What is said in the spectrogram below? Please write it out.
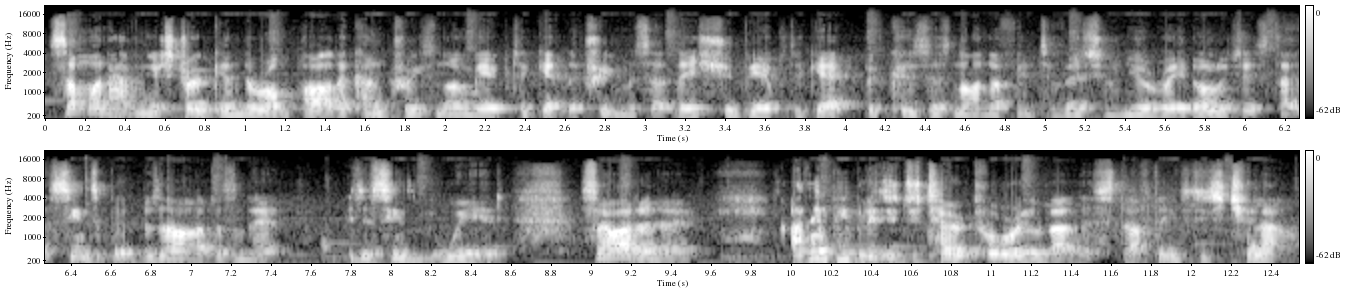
someone having a stroke in the wrong part of the country is not going to be able to get the treatments that they should be able to get because there's not enough interventional neuroradiologists. That seems a bit bizarre, doesn't it? It just seems a bit weird. So, I don't know. I think people are just territorial about this stuff. They need to just chill out,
